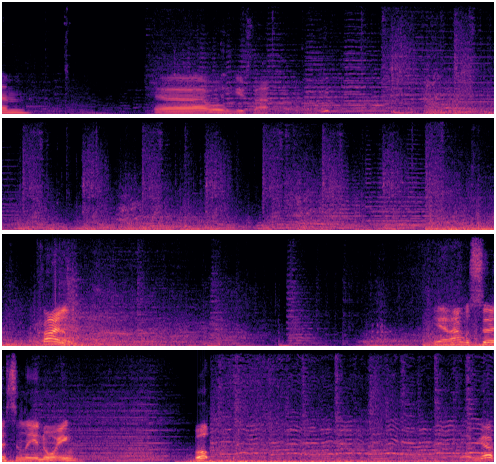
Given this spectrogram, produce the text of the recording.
Um. Yeah, we'll use that. Final. Yeah, that was certainly annoying. But there we go.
